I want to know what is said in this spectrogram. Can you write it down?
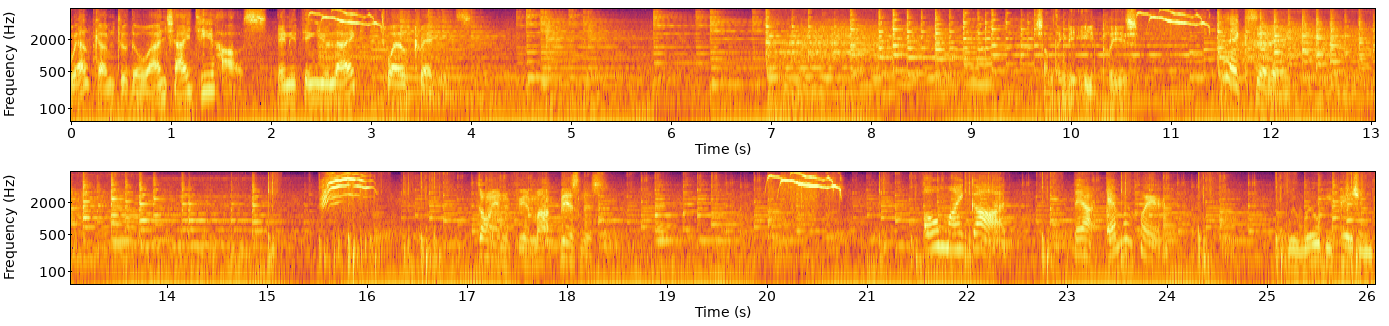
Welcome to the Wan Chai Tea House. Anything you like, 12 credits. Something to eat, please. Excellent. Don't interfere in my business. Oh my god, they are everywhere. We will be patient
